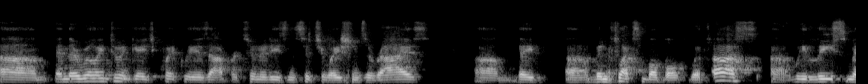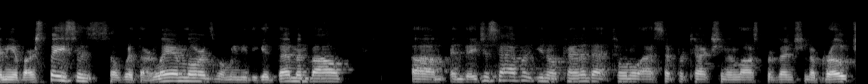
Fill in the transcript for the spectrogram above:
Um, and they're willing to engage quickly as opportunities and situations arise. Um, they've uh, been flexible both with us. Uh, we lease many of our spaces, so with our landlords when we need to get them involved. Um, and they just have a, you know, kind of that total asset protection and loss prevention approach.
